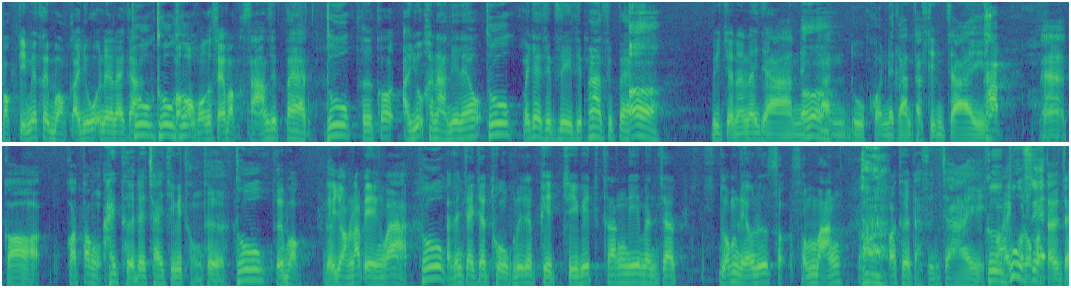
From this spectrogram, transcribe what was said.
บอกจริงไม่เคยบอกอายุในรายการถูกถูกถูกออกผลกระแสบอก38ถูกเธอก็อายุขนาดนี้แล้วถูกไม่ใช่14 15เออ18วิจารณญาณในเออการดูคนในการตัดสินใจครับนะก็ ก็ต้องให้เธอได้ใช้ชีวิตของเธอถูก เธอบอกเดี๋ยวยอมรับเองว่าถูก ตัดสินใจจะถูกหรือจะผิดชีวิตครั้งนี้มันจะ ล้มเหลวหรือสสมหวังอ่าเพราะเธอตัดสินใจคือก็ให้ผู้เคารพเสียการตัดสินใจ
